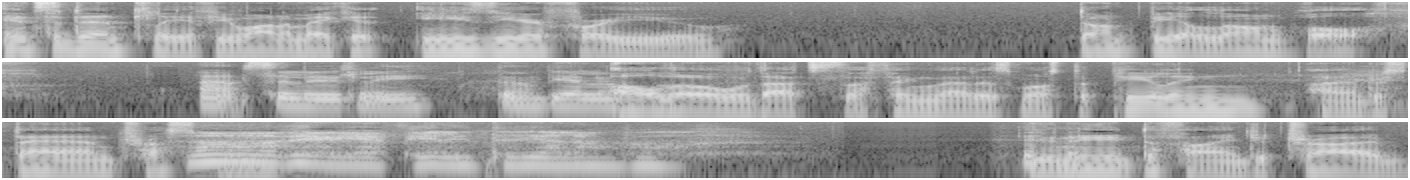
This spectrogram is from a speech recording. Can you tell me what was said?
Incidentally, if you want to make it easier for you, don't be a lone wolf. Absolutely. Don't be alone. Although that's the thing that is most appealing, I understand. Trust me. very appealing to the alone wolf. you need to find your tribe.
